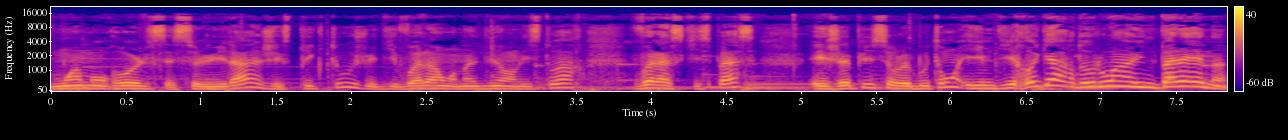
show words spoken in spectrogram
moi mon rôle c'est celui-là, j'explique tout, je lui ai dit voilà on en est dans l'histoire, voilà ce qui se passe, et j'appuie sur le bouton et il me dit regarde au loin une baleine,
